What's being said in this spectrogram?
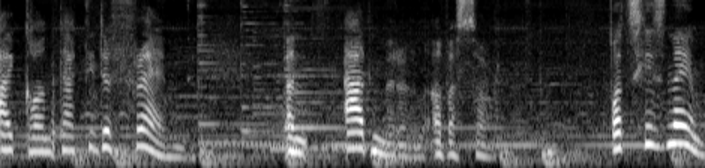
I contacted a friend. An admiral of a sort. What's his name?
